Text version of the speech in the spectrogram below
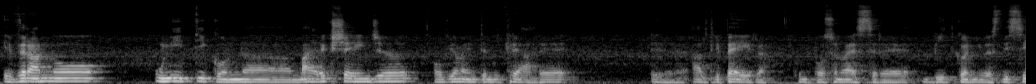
e verranno uniti con uh, Mire Exchange ovviamente nel creare eh, altri pair come possono essere Bitcoin USDC,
